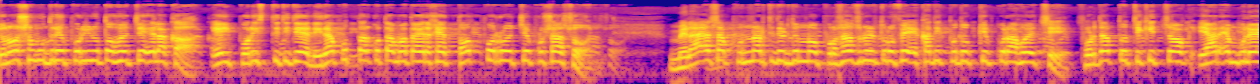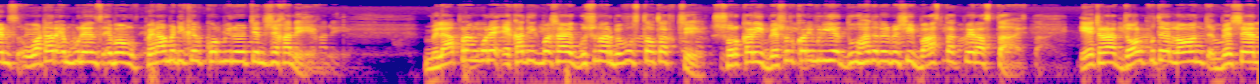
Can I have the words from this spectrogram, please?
জনসমুদ্রে পরিণত হয়েছে এলাকা। এই পরিস্থিতিতে নিরাপত্তার কথা মাথায় রেখে তৎপর রয়েছে প্রশাসন। মেলায় আসা পুণ্যার্থীদের জন্য প্রশাসনের তরফে একাধিক পদক্ষেপ করা হয়েছে। পর্যাপ্ত চিকিৎসক, এয়ার অ্যাম্বুলেন্স, ওয়াটার অ্যাম্বুলেন্স এবং প্যারামেডিক্যাল কর্মী রয়েছেন সেখানে। মেলা প্রাঙ্গণে একাধিক বাসায় ঘোষণার ব্যবস্থাও থাকছে। সরকারি, বেসরকারি মিলিয়ে দু হাজারের বেশি বাস থাকবে রাস্তায়। এছাড়া জলপথে লঞ্চ বেসেল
